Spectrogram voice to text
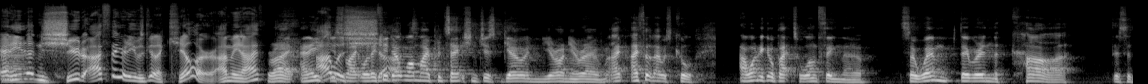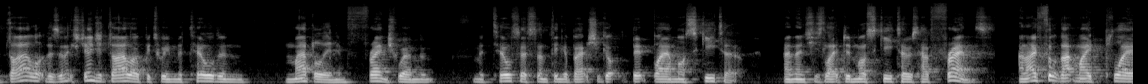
and he doesn't shoot her. I figured he was going to kill her. I mean, I Um, Right. And he's I just was like, well, if you don't want my protection, just go and you're on your own. I, I thought that was cool. I want to go back to one thing, though. So when they were in the car, there's a dialogue, there's an exchange of dialogue between Mathilde and Madeleine in French where M- Mathilde says something about she got bit by a mosquito. And then she's like, do mosquitoes have friends? And I thought that might play,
